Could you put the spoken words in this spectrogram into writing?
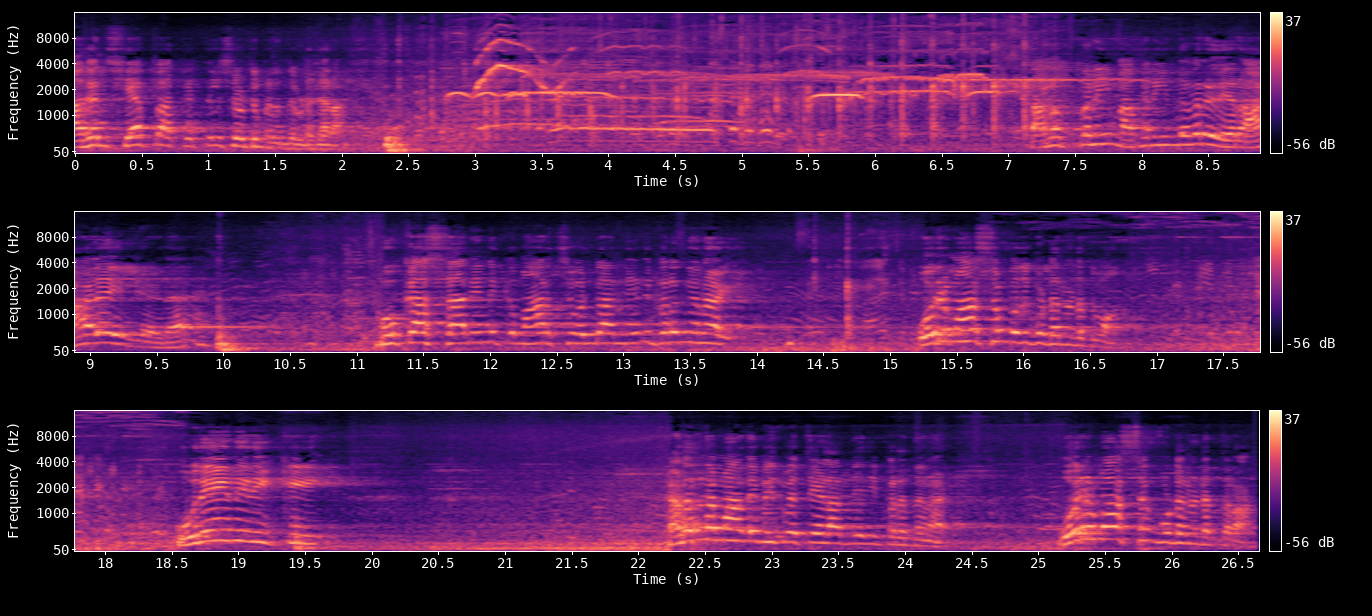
மகன் சேப்பாக்கத்தில் சொட்டு இருந்து விடுகிறான். தகப்பனை மகனையும் தவிர வேற ஆளே இல்லையட. மு க ஸ்டாலினுக்கு மார்ச் ஒன்றாம் தேதி பிறந்த நாள். ஒரு மாசம் பொதுக்கூட்டம் நடத்துவான். உதயநிதிக்கு கடந்த மாதம் இருபத்தி ஏழாம் தேதி பிறந்த நாள். ஒரு மாசம் கூட நடத்தலாம்.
